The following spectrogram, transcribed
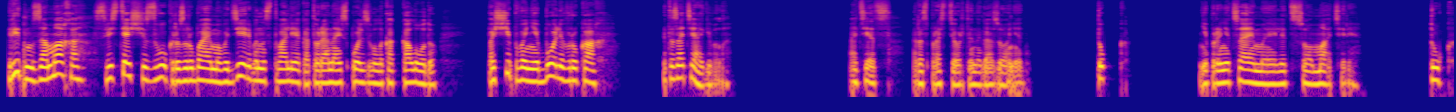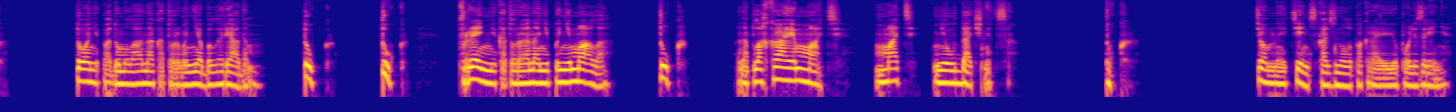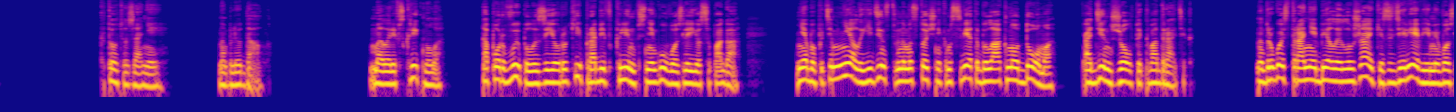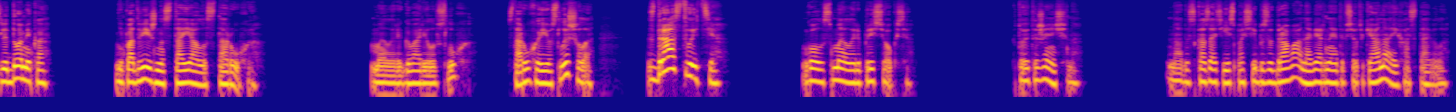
Ритм замаха, свистящий звук разрубаемого дерева на стволе, который она использовала как колоду, пощипывание боли в руках — это затягивало. Отец, распростертый на газоне. Тук. Непроницаемое лицо матери. Тук. Тони, подумала она, которого не было рядом. Тук. Тук. Френни, которую она не понимала. Тук. Она плохая мать. Мать неудачница. Тук. Темная тень скользнула по краю ее поля зрения. Кто-то за ней наблюдал. Мэлори вскрикнула. Топор выпал из ее руки, пробив клин в снегу возле ее сапога. Небо потемнело, единственным источником света было окно дома, один желтый квадратик. На другой стороне белой лужайки, за деревьями возле домика, неподвижно стояла старуха. Мэлори говорила вслух. Старуха ее слышала. «Здравствуйте!» Голос Мэлори присекся. Кто эта женщина? Надо сказать ей спасибо за дрова, наверное, это все таки она их оставила.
